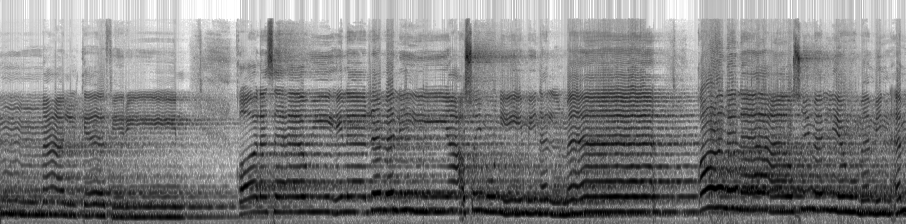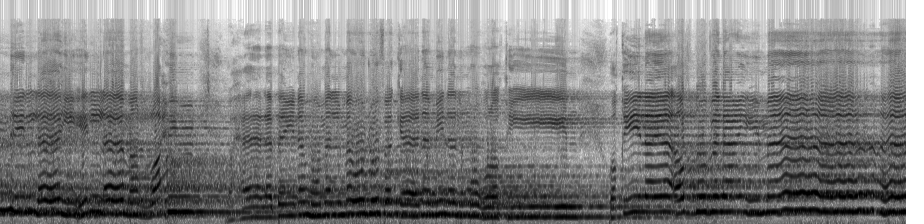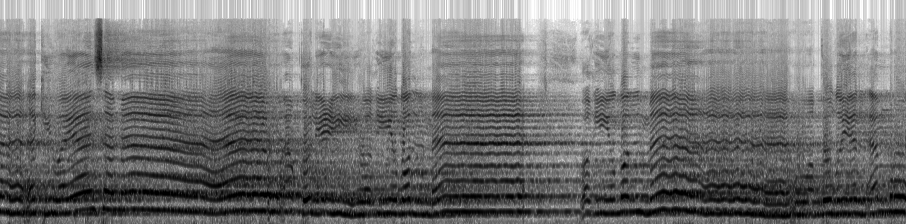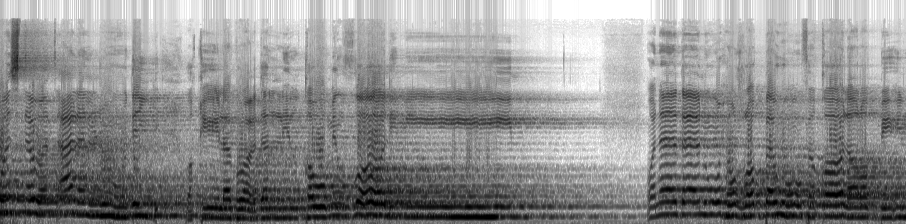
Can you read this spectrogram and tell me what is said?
الكافرين قال سآوي إلى جبل يعصمني من الماء. قال لا عاصم اليوم من أمر الله إلا من رحم. وحال بينهما الموج فكان من المغرقين. وقيل يا أرض ابلعي ماءك ويا سماء وغيض الماء وغيض الماء وقضي الأمر واستوت على الجودي وقيل بعدا للقوم الظالمين. ونادى نوح ربه فقال رب إن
